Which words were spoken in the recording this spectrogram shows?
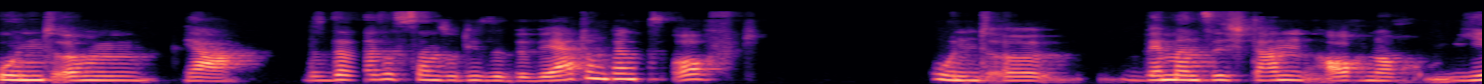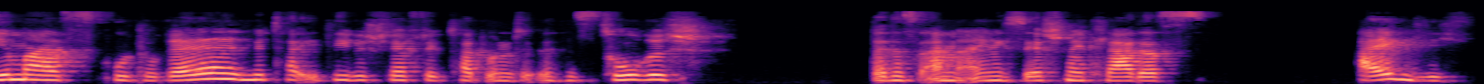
Und ähm, ja, das, das ist dann so diese Bewertung ganz oft. Und äh, wenn man sich dann auch noch jemals kulturell mit Haiti beschäftigt hat und äh, historisch, dann ist einem eigentlich sehr schnell klar, dass eigentlich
